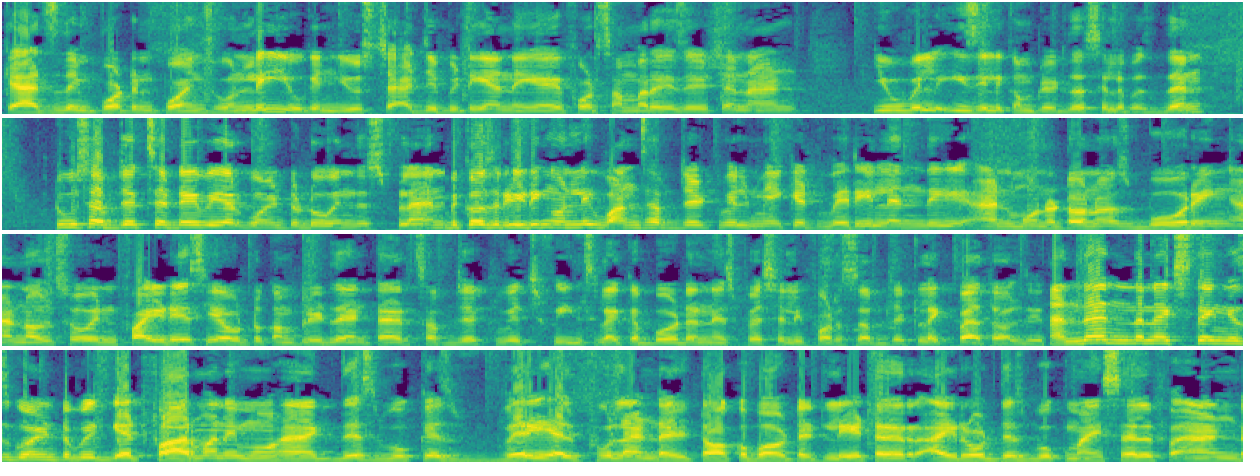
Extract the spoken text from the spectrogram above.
catch the important points only. You can use chatgpt and ai for summarization and you will easily complete the syllabus. Then two subjects a day we are going to do in this plan because reading only one subject will make it very lengthy and monotonous boring and also in five days you have to complete the entire subject which feels like a burden especially for a subject like pathology and then the next thing is going to be get pharma Hack. this book is very helpful and i'll talk about it later i wrote this book myself and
